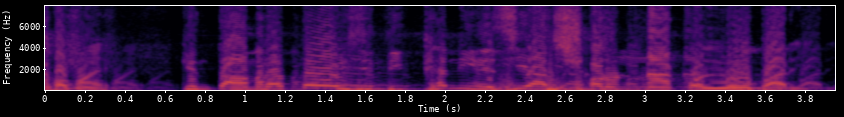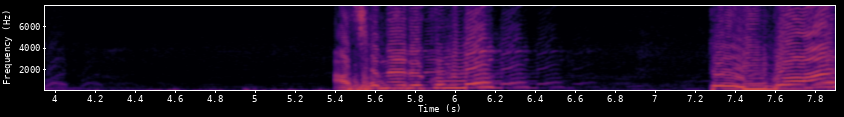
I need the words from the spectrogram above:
সময়। কিন্তু আমরা তো ওই যে দীক্ষা নিয়েছি, আর স্মরণ না করলেও পারি। আছে না এরকম লোক? তো এইবার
